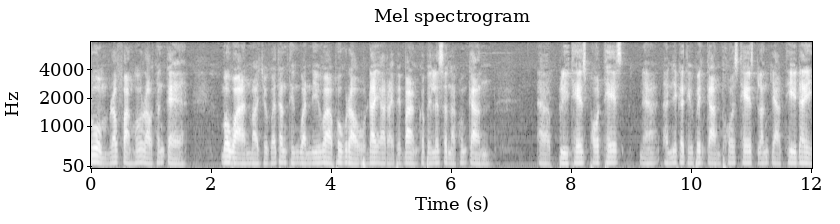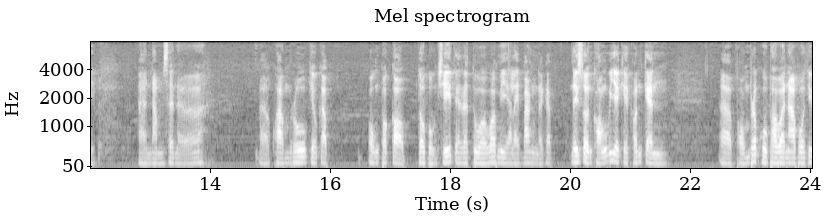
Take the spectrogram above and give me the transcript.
ร่วมรับฟังของเราตั้งแต่ เมื่อวานมาจนกระทั่งถึงวันนี้ว่าพวกเราได้อะไรไปบ้าง ก็เป็นลักษณะของการปรีเทสโพสเทสนะฮะอันนี้ก็ถือเป็นการโพสเทสหลังจากที่ได้นำเสนออความรู้เกี่ยวกับองค์ประกอบตัวบ่งชี้แต่ละตัวว่ามีอะไรบ้างนะครับ ในส่วนของวิทยาเขตขอนแก่นผมพระครูภาวนาโพธิ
